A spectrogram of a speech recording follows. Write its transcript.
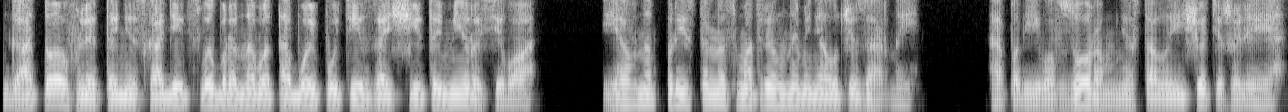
Готов ли ты не сходить с выбранного тобой пути защиты мира сего? Явно пристально смотрел на меня лучезарный. А под его взором мне стало еще тяжелее.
